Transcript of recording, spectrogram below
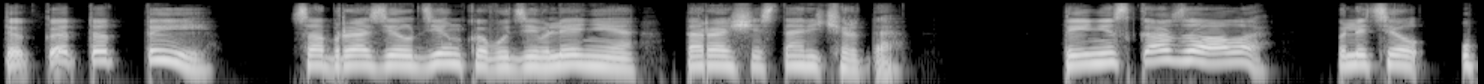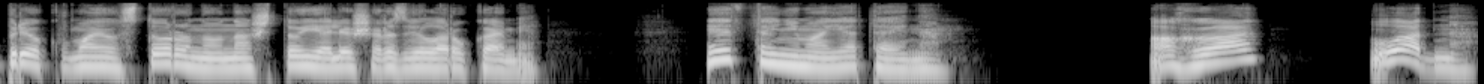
«Так это ты!» — сообразил Димка в удивлении, таращясь на Ричарда. «Ты не сказала!» — полетел упрек в мою сторону, на что я лишь развела руками. «Это не моя тайна». «Ага. Ладно.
